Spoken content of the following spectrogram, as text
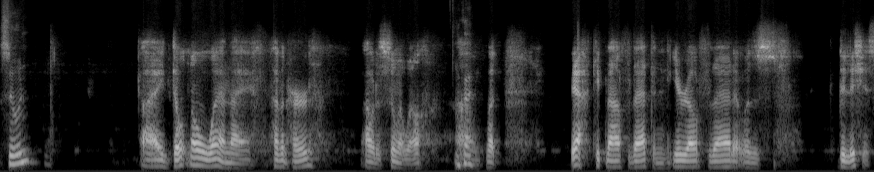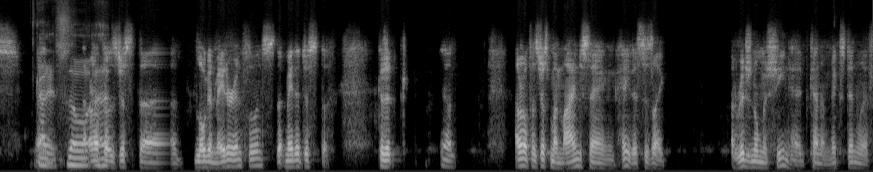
soon? I don't know when. I haven't heard. I would assume it will. Okay. Um, but yeah, keep an eye out for that and ear out for that. It was delicious. Got and it. So I don't know uh, if it was just the Logan Mader influence that made it just because it, you know, I don't know if it's just my mind saying, "Hey, this is like original Machine Head," kind of mixed in with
